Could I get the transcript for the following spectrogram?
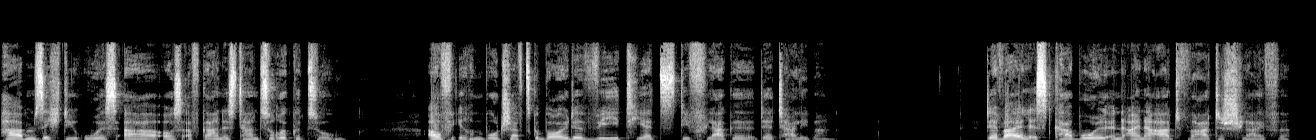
haben sich die USA aus Afghanistan zurückgezogen. Auf ihrem Botschaftsgebäude weht jetzt die Flagge der Taliban. Derweil ist Kabul in einer Art Warteschleife.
